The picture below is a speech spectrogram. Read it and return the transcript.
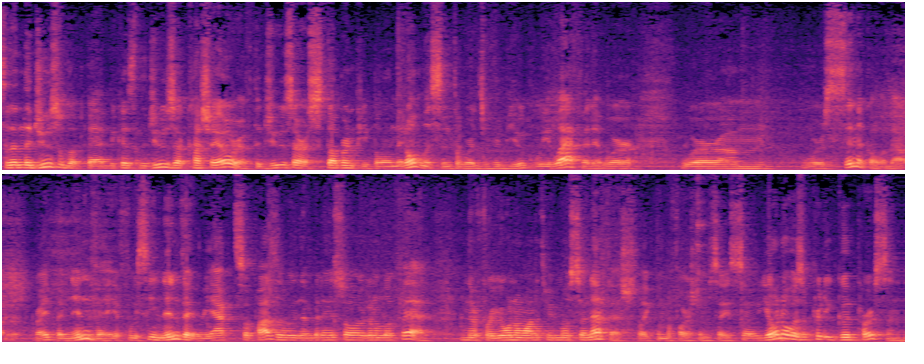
so then the Jews would look bad because the Jews are kashayorif. The Jews are stubborn people and they don't listen to words of rebuke. We laugh at it. We're were um, were cynical about it, right? But Ninveh, if we see Ninveh react so positively, then Bnei Yisrael are going to look bad, and therefore Yonah wanted to be Moser Nefesh, like the Mefarshim say. So Yonah was a pretty good person.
